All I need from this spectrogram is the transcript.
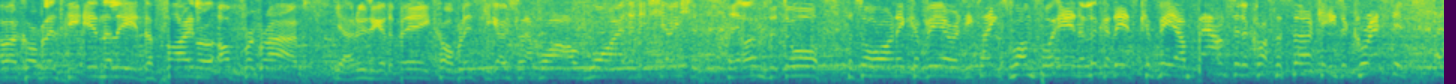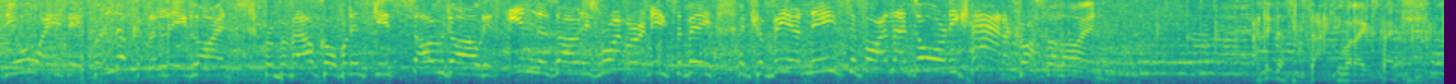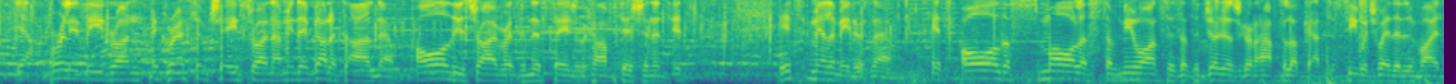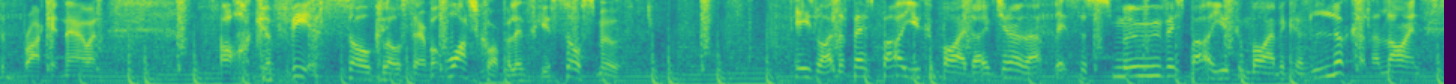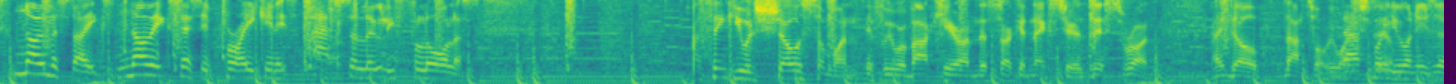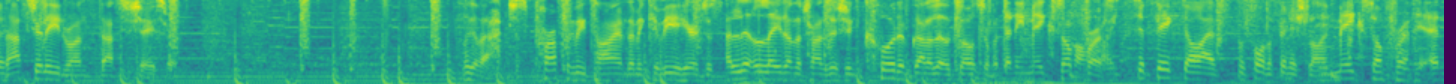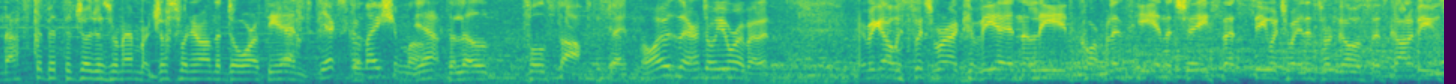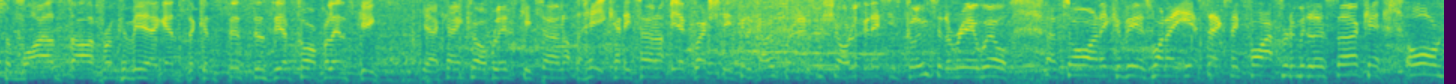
Pawel Korpulinski in the lead. The final up for grabs. Yeah, who's it going to be? Korpulinski goes for that wild, wide initiation, and it opens the door for Tor Arne Kvia as he takes one foot in. And look at this, Kvia bouncing across the circuit. He's aggressive, as he always is. But look at the lead line from Pawel Korpulinski. It's so dialed. It's in the zone. It's right where it needs to be. And Kvia needs to find that door, and he can across the line. I think that's exactly what I expected. Yeah, brilliant lead run, aggressive chase run. I mean, they've got it dialed now. All these drivers in this stage of the competition, it's it's, it's millimeters now. It's all the smallest of nuances that the judges are going to have to look at to see which way they divide the bracket now. And oh, Kvia is so close there, but watch Korpulinski, it's so smooth. He's like the best butter you can buy, Dave. Do you know that? It's the smoothest butter you can buy because look at the line. No mistakes, no excessive braking. It's absolutely flawless. I think you would show someone if we were back here on this circuit next year, this run, and go, that's what we want That's you to what you want to do. That's your lead run, that's your chase run. Look at that, just perfectly timed. I mean, Kvia here just a little late on the transition, could have got a little closer, but then he makes up oh, for it. It's a big dive before the finish line. He makes up for it, and that's the bit the judges remember. Just when you're on the door at the end, the exclamation mark. Yeah, the little full stop to say, "Oh, I was there. Don't you worry about it." Here we go. We switch around. Kvia in the lead. Korpulinski in the chase. Let's see which way this one goes. It's got to be some wild style from Kvia against the consistency of Korpulinski. Yeah, can Korpulinski turn up the heat? Can he turn up the aggression? He's going to go for it, that's for sure. Look at this. He's glued to the rear wheel of Tor Arne Kvia's 180 SX. They fire through the middle of the circuit. Oh, and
